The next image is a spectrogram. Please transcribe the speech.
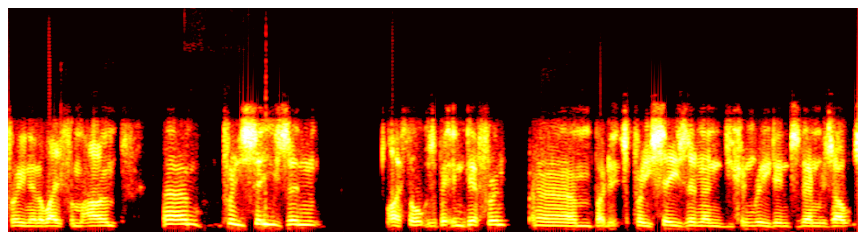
Three 0 away from home. Um, pre-season, I thought was a bit indifferent, um, but it's pre-season, and you can read into them results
